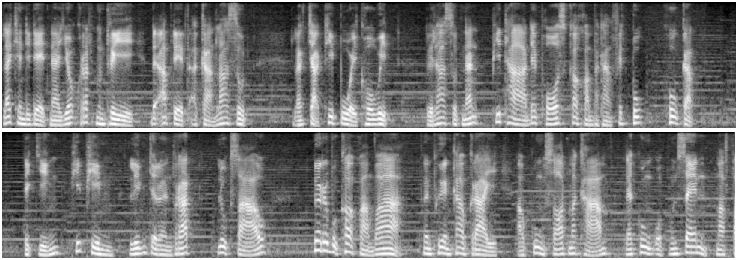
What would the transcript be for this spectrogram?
และแคนดิเดตนายกรัฐมนตรี ได้อัปเดตอาการล่าสุด หลังจากที่ป่วยโควิด โดยล่าสุดนั้นพิธาได้โพสต์ข้อความผ่านทางเฟซบุ๊กคู่กับ เด็กหญิง พิพิมพ์ ลิมเจริญรัตลูกสาว ด้วยระบุข้อความว่า เพื่อนๆข้าวไกล เอากุ้งซอสมะขาม และกุ้งอบวุ้นเส้นมาฝ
